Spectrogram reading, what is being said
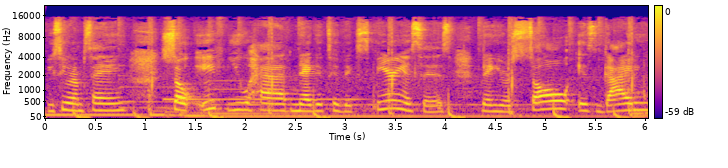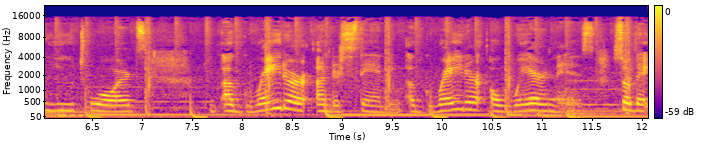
You see what I'm saying? So, if you have negative experiences, then your soul is guiding you towards a greater understanding, a greater awareness, so that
